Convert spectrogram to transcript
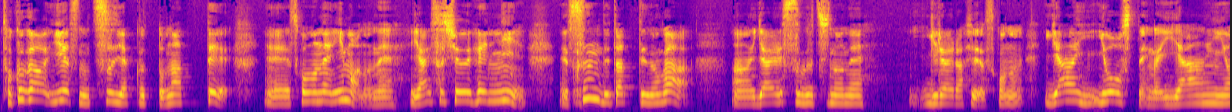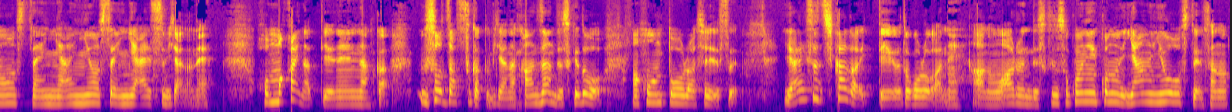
徳川家康の通訳となって、えーそのね、今のね、八重洲周辺に住んでたっていうのが、八重洲口のね、由来らしいです。この、ヤン・ヨーステンが、ヤン・ヨーステン、ヤン・ヨーステン、ヤエスみたいなね。ほんまかいなっていうね、なんか、嘘雑学みたいな感じなんですけど、まあ、本当らしいです。八重洲地下街っていうところがね、あの、あるんですけど、そこにこのヤン・ヨーステンさんの、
